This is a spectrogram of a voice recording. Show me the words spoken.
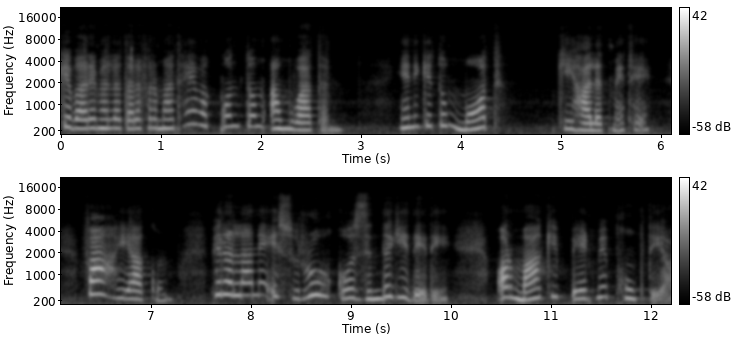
کے بارے میں اللہ تعالیٰ فرماتے ہیں وَقُن تم امواتن یعنی کہ تم موت کی حالت میں تھے۔ فاہ یا کم پھر اللہ نے اس روح کو زندگی دے دی اور ماں کی پیٹ میں پھونک دیا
